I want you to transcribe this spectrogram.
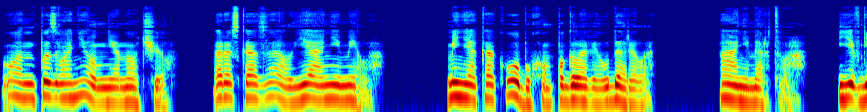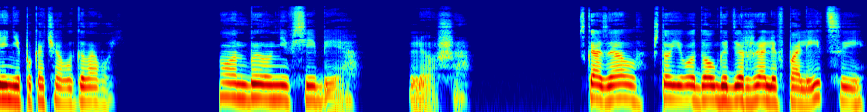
Он позвонил мне ночью, рассказал, я онемела. Меня как обухом по голове ударило. Аня мертва. Евгения покачала головой. Он был не в себе, Лёша. Сказал, что его долго держали в полиции,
